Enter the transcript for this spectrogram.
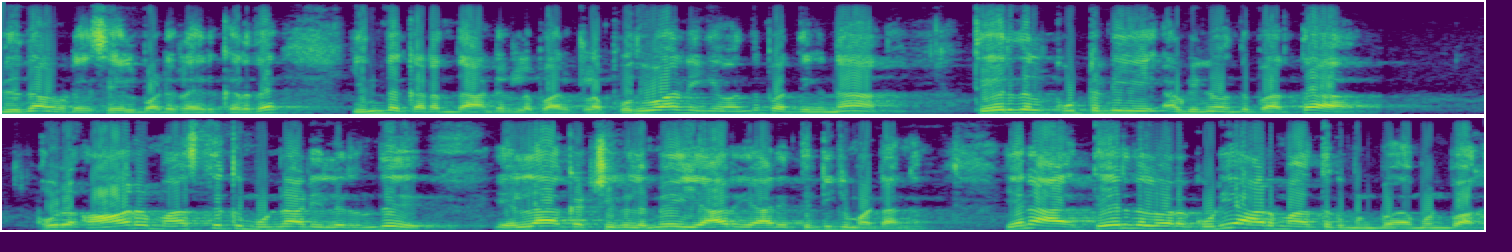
இதுதான் அவருடைய செயல்பாடுகளாக இருக்கிறத இந்த கடந்த ஆண்டுகளில் பார்க்கலாம். பொதுவாக நீங்கள் வந்து பார்த்தீங்கன்னா தேர்தல் கூட்டணி அப்படின்னு வந்து பார்த்தா ஒரு ஆறு மாதத்துக்கு முன்னாடியிலிருந்து எல்லா கட்சிகளுமே யார் யாரையும் திட்டிக்க மாட்டாங்க. ஏன்னா தேர்தல் வரக்கூடிய ஆறு மாதத்துக்கு முன்பா முன்பாக.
